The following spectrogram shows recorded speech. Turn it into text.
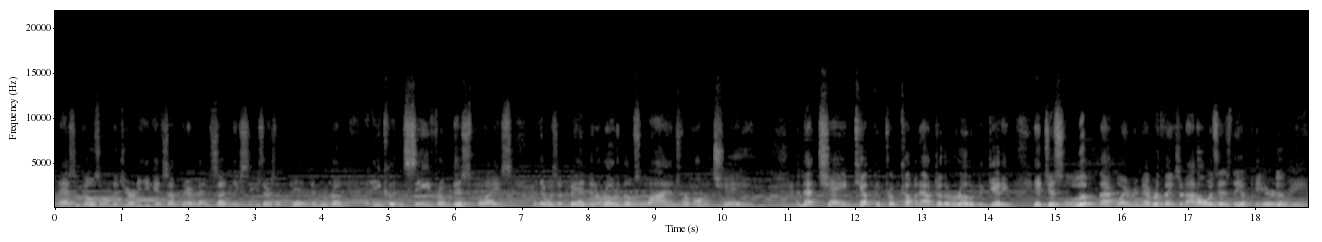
And as he goes on the journey, he gets up there and then suddenly sees there's a bend in the road that he couldn't see from this place, but there was a bend in the road, and those lions were on a chain. And that chain kept him from coming out to the road to get him. It just looked that way. Remember, things are not always as they appear to be.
